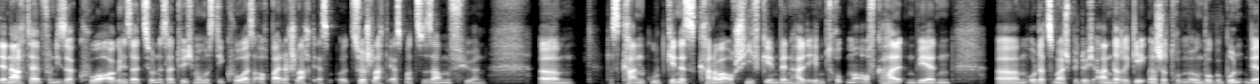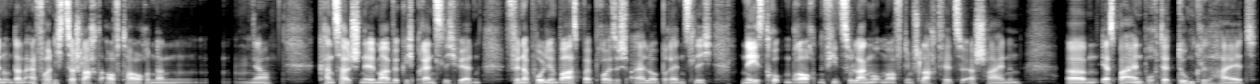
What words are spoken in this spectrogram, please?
Der Nachteil von dieser Chororganisation ist natürlich, man muss die Chors auch bei der Schlacht erst, zur Schlacht erstmal zusammenführen. Ähm, das kann gut gehen, es kann aber auch schief gehen, wenn halt eben Truppen aufgehalten werden ähm, oder zum Beispiel durch andere gegnerische Truppen irgendwo gebunden werden und dann einfach nicht zur Schlacht auftauchen, dann ja, kann es halt schnell mal wirklich brenzlig werden. Für Napoleon war es bei Preußisch-Eylau brenzlig. Nays Truppen brauchten viel zu lange, um auf dem Schlachtfeld zu erscheinen. Ähm, erst bei Einbruch der Dunkelheit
